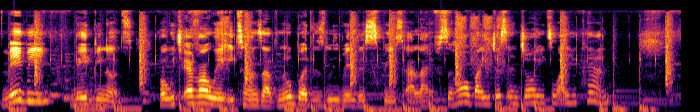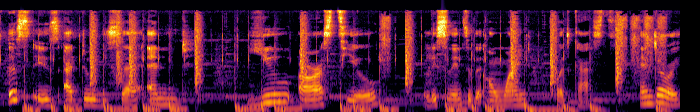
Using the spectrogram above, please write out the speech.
Maybe, maybe not. But whichever way it turns out, nobody's leaving this space alive. So, how about you just enjoy it while you can? This is Adolisa, and you are still listening to the Unwind podcast. Enjoy.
